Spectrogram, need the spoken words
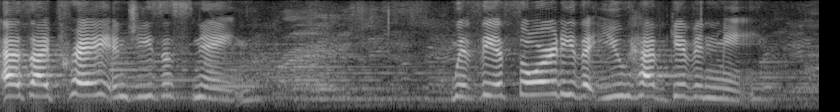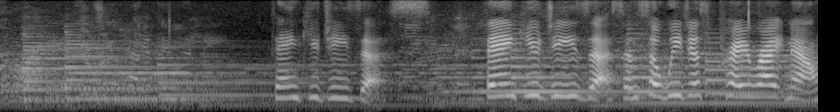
As I pray in Jesus' name. With the authority that you have given me. Thank you, Jesus. Thank you, Jesus. And so we just pray right now.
